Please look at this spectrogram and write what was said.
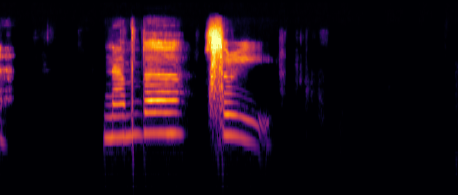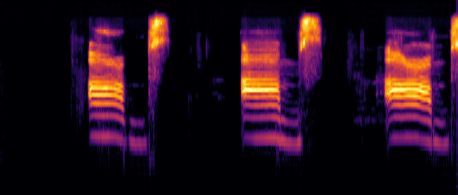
อะ number three arms arms arms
